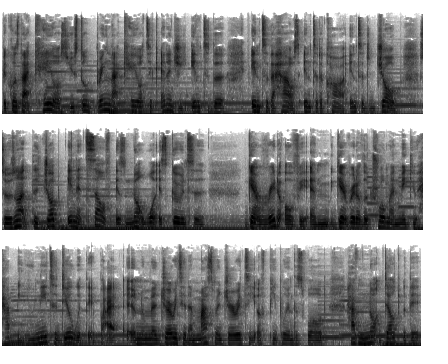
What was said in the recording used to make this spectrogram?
because that chaos, you still bring that chaotic energy into the into the house, into the car, into the job. So it's not the job in itself is not what is going to get rid of it and get rid of the trauma and make you happy. You need to deal with it. But in the majority, the mass majority of people in this world have not dealt with it.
